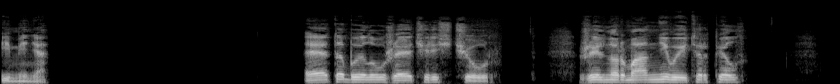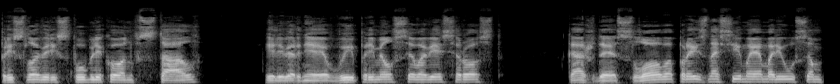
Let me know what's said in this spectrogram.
и меня. Это было уже чересчур. Жиль-Норман не вытерпел. При слове «республика» он встал, или, вернее, выпрямился во весь рост, Каждое слово, произносимое Мариусом,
